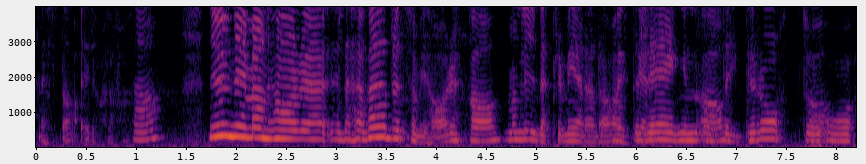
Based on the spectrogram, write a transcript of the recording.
nästan varje dag i alla fall. Ja. Nu när man har det här vädret som vi har, Ja, man blir deprimerad av allt Mycket. regn och Ja. att det är grått och, och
